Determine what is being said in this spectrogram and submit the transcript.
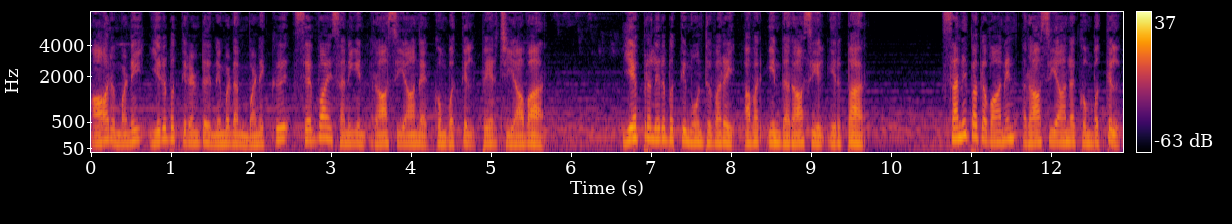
ஆறு மணி இருபத்தி இரண்டு நிமிடம் மணிக்கு செவ்வாய் சனியின் ராசியான கும்பத்தில் பெயர்ச்சியாவார். ஏப்ரல் இருபத்தி மூன்று வரை அவர் இந்த ராசியில் இருப்பார். சனி பகவானின் ராசியான கும்பத்தில்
